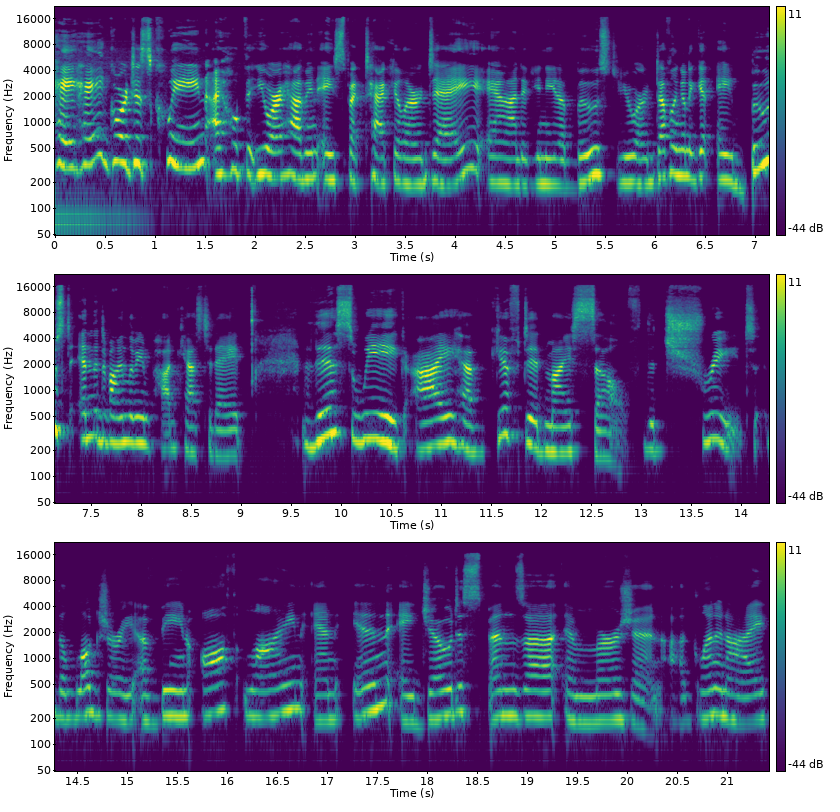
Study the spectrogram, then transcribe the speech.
Hey, hey, gorgeous queen. I hope that you are having a spectacular day. And if you need a boost, you are definitely going to get a boost in the Divine Living podcast today. This week, I have gifted myself the treat, the luxury of being offline and in a Joe Dispenza immersion. Uh, Glenn and I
